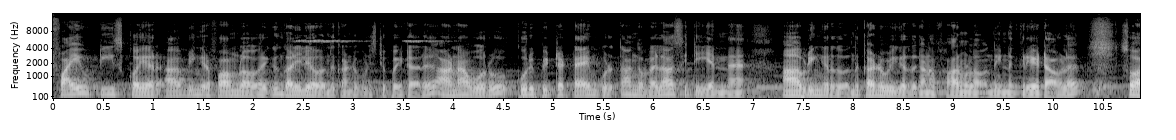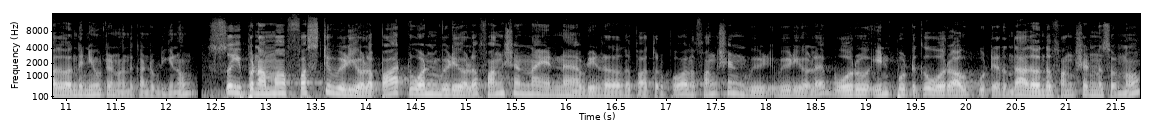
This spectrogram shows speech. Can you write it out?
five T square அப்படிங்கிற ஃபார்முலா வரைக்கும் கலிலியோ வந்து கண்டுபிடிச்சிட்டு போயிட்டாரு. ஆனால் ஒரு குறிப்பிட்ட டைம் கொடுத்தா அங்கே வெலாசிட்டி என்ன அப்படிங்கிறது வந்து கண்டுபிடிக்கிறதுக்கான ஃபார்முலா வந்து இன்னும் கிரியேட் ஆகலை. ஸோ அதை வந்து நியூட்டன் வந்து கண்டுபிடிக்கணும். ஸோ இப்போ நம்ம ஃபஸ்ட்டு வீடியோவில் பார்ட் ஒன் வீடியோவில் ஃபங்க்ஷன்னா என்ன அப்படின்றத வந்து பார்த்துருப்போம். அந்த ஃபங்க்ஷன் வீ வீடியோவில் ஒரு இன்புட்டுக்கு ஒரு அவுட்புட் இருந்தால் அதை வந்து ஃபங்க்ஷன்னு சொன்னோம்.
